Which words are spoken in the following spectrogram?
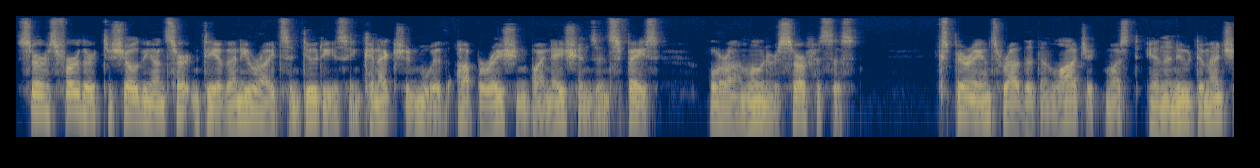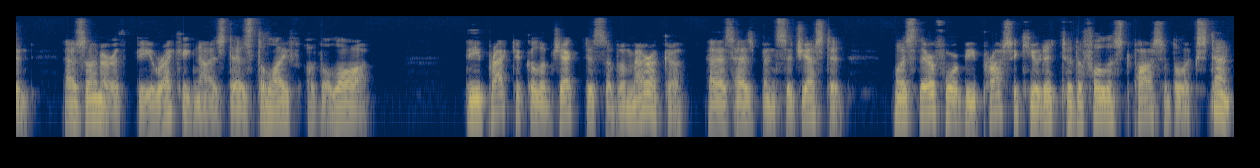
serves further to show the uncertainty of any rights and duties in connection with operation by nations in space or on lunar surfaces. Experience rather than logic must, in the new dimension, as on Earth, be recognized as the life of the law. The practical objectives of America, as has been suggested, must therefore be prosecuted to the fullest possible extent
